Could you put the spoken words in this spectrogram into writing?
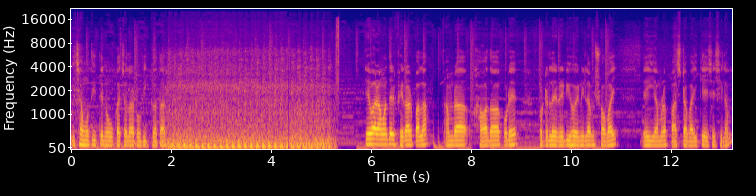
ইছামতিতে নৌকা চলার অভিজ্ঞতার। এবার আমাদের ফেরার পালা। আমরা খাওয়া দাওয়া করে হোটেলে রেডি হয়ে নিলাম সবাই। এই আমরা পাঁচটা বাইকে এসেছিলাম।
